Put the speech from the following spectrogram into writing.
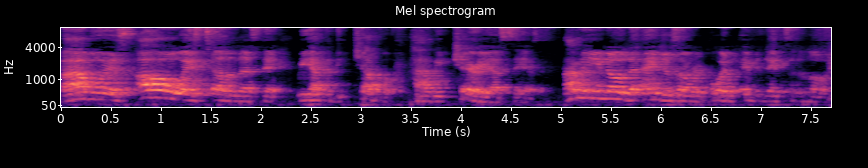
Bible is always telling us that we have to be careful how we carry ourselves. How many of you know the angels are reporting every day to the Lord?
